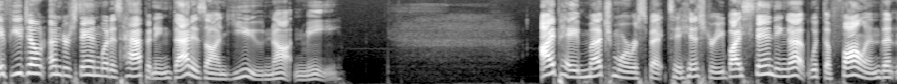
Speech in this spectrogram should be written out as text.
If you don't understand what is happening, that is on you, not me. I pay much more respect to history by standing up with the fallen than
